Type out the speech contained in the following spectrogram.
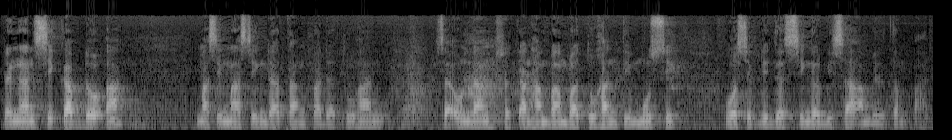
dengan sikap doa, masing-masing datang pada Tuhan. Saya undang rekan hamba-hamba Tuhan tim musik, worship leader single bisa ambil tempat.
